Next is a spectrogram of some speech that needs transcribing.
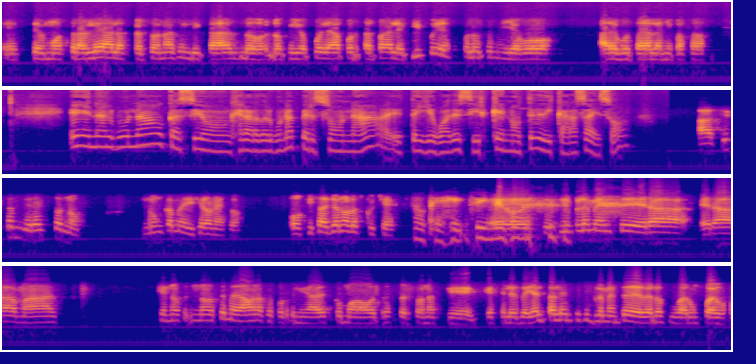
este, mostrarle a las personas indicadas lo, lo que yo podía aportar para el equipo y eso fue lo que me llevó a debutar el año pasado. En alguna ocasión, Gerardo, alguna persona eh, te llegó a decir que no te dedicaras a eso? Así tan directo no, nunca me dijeron eso o quizás yo no lo escuché. Ok, sí, mejor. Este, simplemente era, era más que no, no se me daban las oportunidades como a otras personas que, que se les veía el talento simplemente de verlos jugar un juego.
